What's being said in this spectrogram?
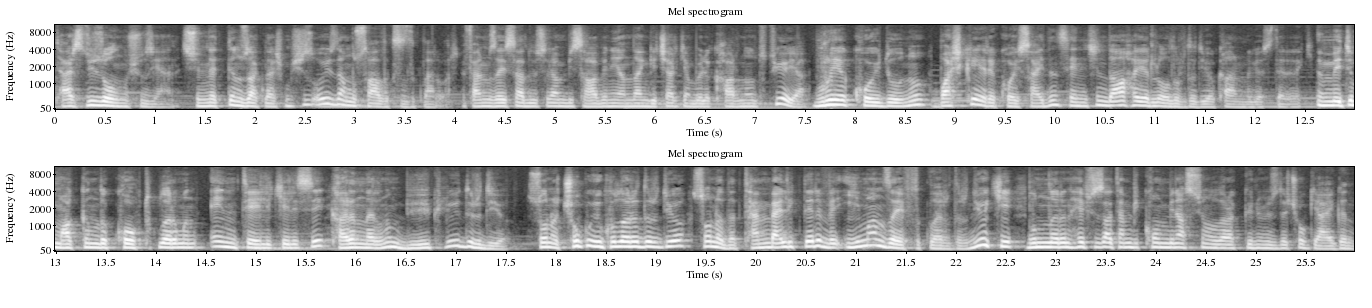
Ters düz olmuşuz yani. Sünnetten uzaklaşmışız. O yüzden bu sağlıksızlıklar var. Efendimiz Aleyhisselatü Vesselam bir sahabenin yanından geçerken böyle karnını tutuyor ya. Buraya koyduğunu başka yere koysaydın senin için daha hayırlı olurdu diyor karnını göstererek. Ümmetim hakkında korktuklarımın en tehlikelisi karınlarının büyüklüğüdür diyor. Sonra çok uykularıdır diyor. Sonra da tembellikleri ve iman zayıflıklarıdır diyor ki bunların hepsi zaten bir kombinasyon olarak günümüzde çok yaygın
